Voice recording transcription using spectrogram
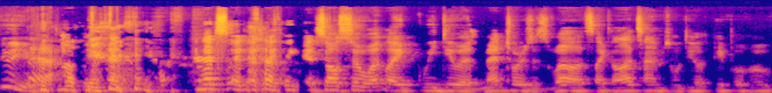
Do Yeah. and that's, and I think that's also what like we do as mentors as well. It's like a lot of times we'll deal with people who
